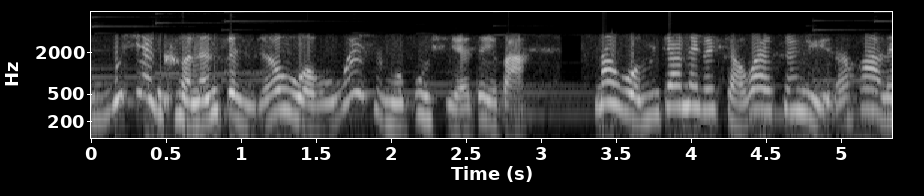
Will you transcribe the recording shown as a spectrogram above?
无限可能等着我，我为什么不学，对吧？那我们家那个小外孙女的话呢，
